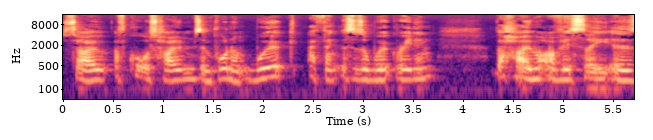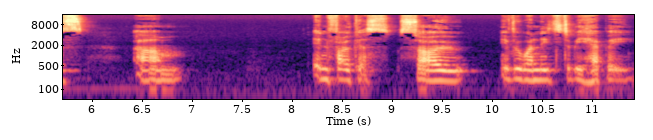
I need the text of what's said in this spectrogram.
So, of course, home's important. Work, I think this is a work reading. The home, obviously, is um, in focus. So, everyone needs to be happy.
